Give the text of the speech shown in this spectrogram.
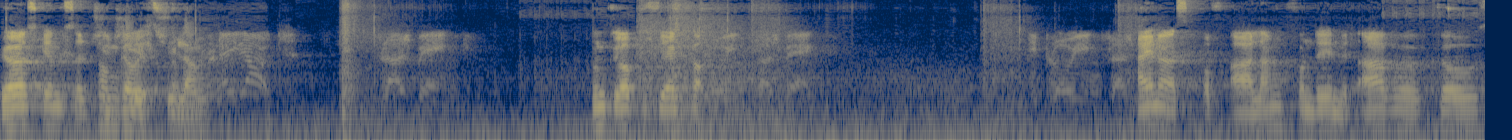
Ja, das Game ist halt GG glaube ich, schon. lang. Unglaublich, wie einfach. Einer ist auf A lang von denen mit Ave, Close.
